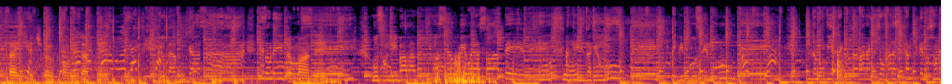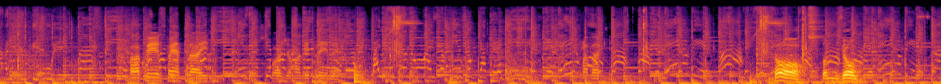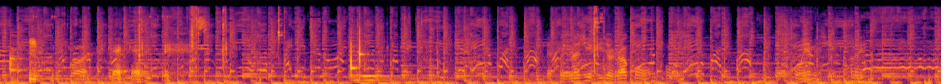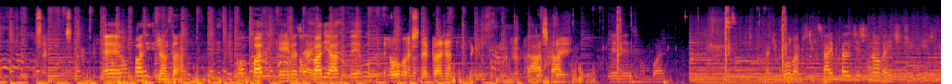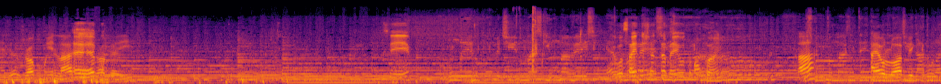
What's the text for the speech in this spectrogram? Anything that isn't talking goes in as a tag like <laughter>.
marcar aqui, deixa eu convidar pra ele. Já mandei. O som de balada que você ouviu era só a TV. Acredita que eu mudei, baby, você mudei. Então não viaja que eu tava na cachorrada, você tá me emocionada dizendo que recuei. Fala com ele pra entrar aí no, Discord, já mandei pra ele. Né? Vou mandar aqui. Tô, tô no jogo. <laughs> É coisa nós divide, eu jogo com com, com o Emerson também. É um pare... Jantar. um pare... Quem vai um sair? pareado mesmo. Eu antes daí pra jantar Tá, display. Beleza, vambora. Tá de boa, mas não precisa sair por causa disso não, velho. A gente divide, entendeu? Eu jogo com ele lá, você É, joga aí. Sim. Eu vou sair deixando também, eu vou tomar um banho. Ah, ah é o lobby aqui mudou.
